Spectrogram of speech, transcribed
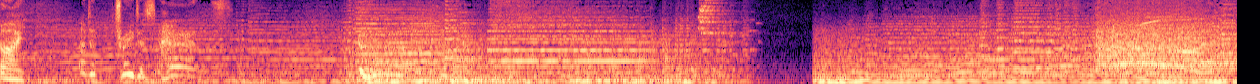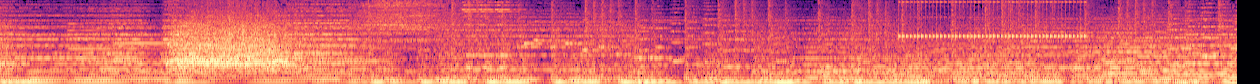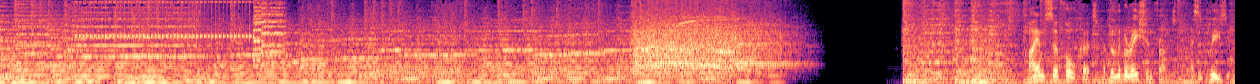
Die a traitor's hands. I am Sir Phalkirk of the Liberation Front, as it please you.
